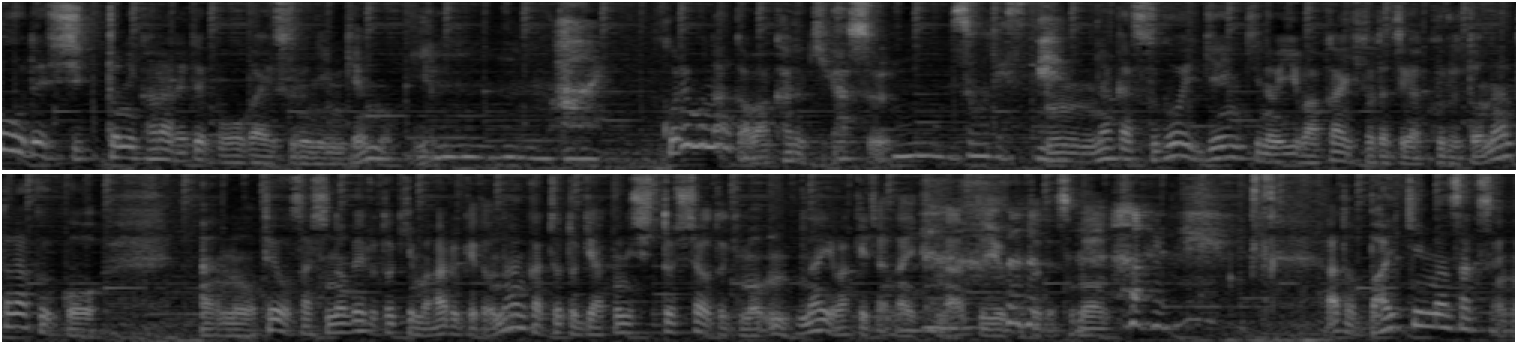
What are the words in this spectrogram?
方で嫉妬に駆られて妨害する人間もいる。うんはい、これもなんかわかる気がする。うん、そうですね、うん、なんかすごい元気のいい若い人たちが来るとなんとなくこうあの手を差し伸べる時もあるけどなんかちょっと逆に嫉妬しちゃう時も、うん、ないわけじゃないかなということですね。はいあとバイキンマン作戦、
